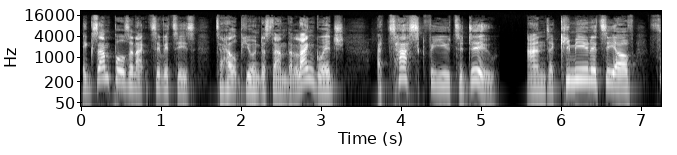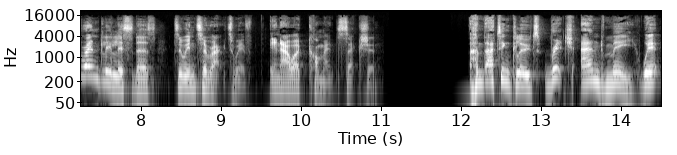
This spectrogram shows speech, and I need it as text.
examples and activities to help you understand the language, a task for you to do, and a community of friendly listeners to interact with in our comments section. And that includes Rich and me. We're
